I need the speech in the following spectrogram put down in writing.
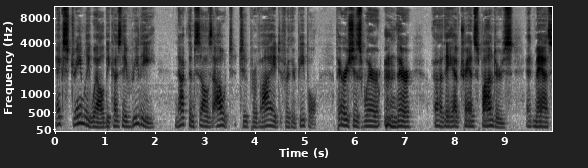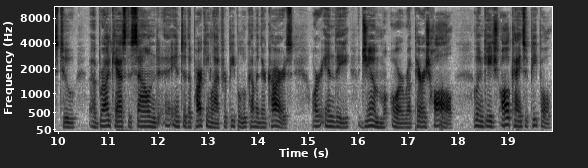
extremely well because they really knock themselves out to provide for their people. Parishes where they're uh, they have transponders at Mass to uh, broadcast the sound uh, into the parking lot for people who come in their cars, or in the gym or uh, parish hall, who engaged all kinds of people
